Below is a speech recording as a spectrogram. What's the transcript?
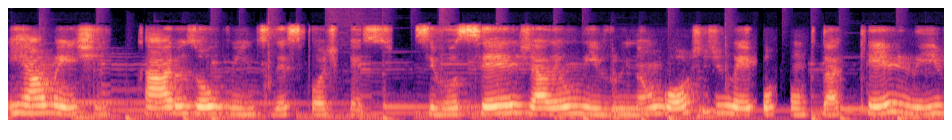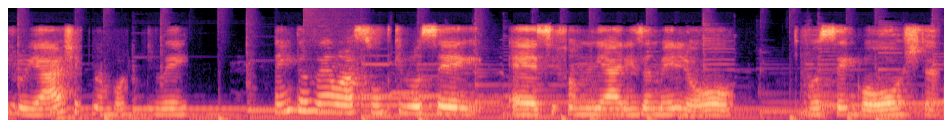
E realmente, caros ouvintes desse podcast, se você já leu um livro e não gosta de ler por conta daquele livro e acha que não gosta de ler, tenta ver um assunto que você é, se familiariza melhor, que você gosta.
